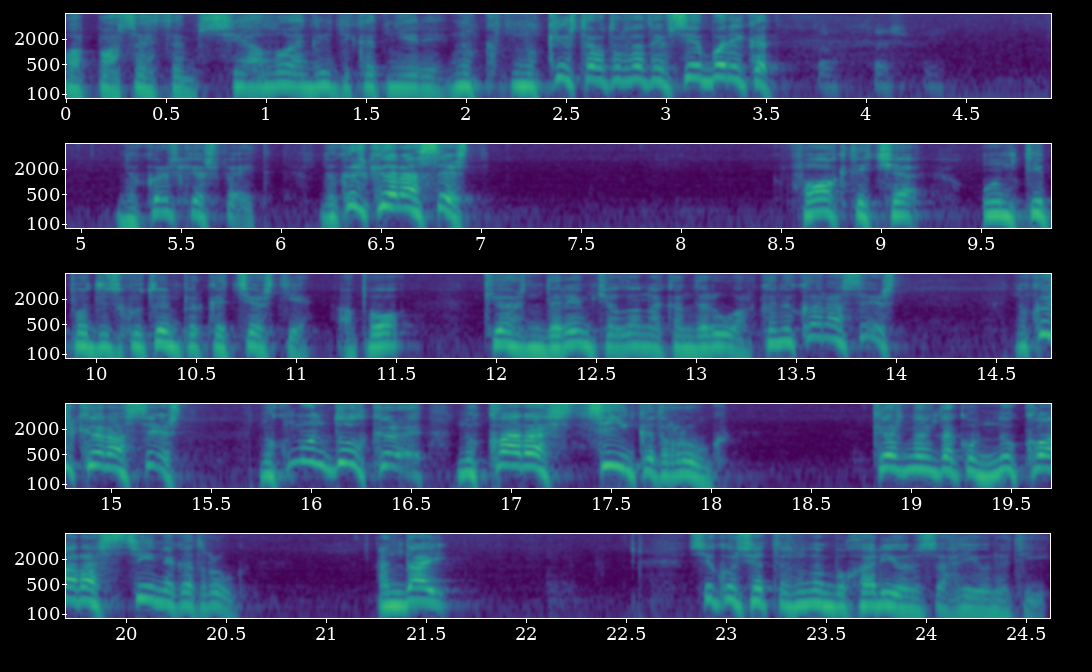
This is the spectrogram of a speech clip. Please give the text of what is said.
Por pastaj them si Allahu e ngriti këtë njeri, nuk nuk kishte autoritet, si e bëri kët? Nuk është kjo shpejt. Nuk është kjo rastisht. fakti që unë ti po diskutojmë për këtë çështje, apo kjo është nderim që Allah na ka nderuar. Kjo nuk ka rastisht. Nuk është kjo rastisht. Nuk mund të ketë, nuk ka rastësi në këtë rrugë. Kjo është ndonjë takom, nuk ka rastësi në këtë rrugë. Andaj sikur që transmeton Buhariu në Sahihun e tij,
